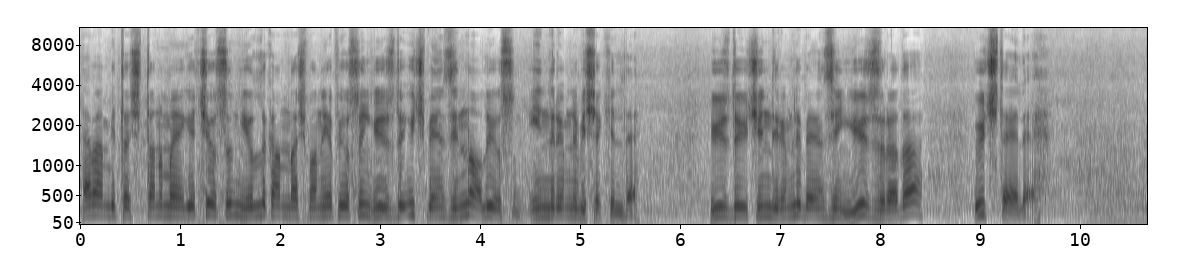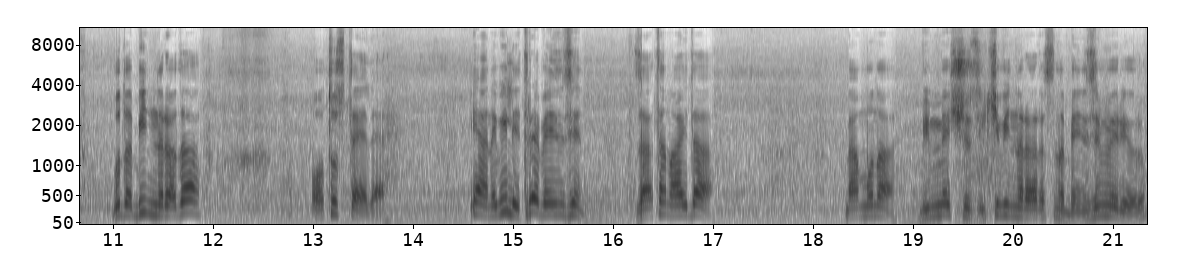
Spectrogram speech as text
hemen bir taşıt tanımaya geçiyorsun. Yıllık anlaşmanı yapıyorsun. %3 benzinini alıyorsun. indirimli bir şekilde. %3 indirimli benzin 100 lirada 3 TL. Bu da 1000 lirada 30 TL. Yani 1 litre benzin. Zaten ayda ben buna 1500-2000 lira arasında benzin veriyorum.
